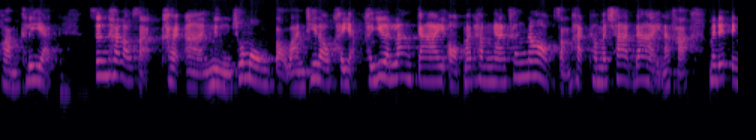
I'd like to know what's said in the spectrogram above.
ความเครียด ซึ่งถ้าเราสะค่ะอ่าหนึ่งชั่วโมงต่อวันที่เราขยับขยื่นร่างกายออกมาทำงานข้างนอก สัมผัสธรรมชาติได้นะคะ ไม่ได้เป็น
